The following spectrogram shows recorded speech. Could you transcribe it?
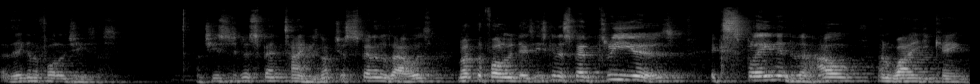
they're going to follow Jesus. And Jesus is going to spend time. He's not just spending those hours, not the following days. He's going to spend three years explaining to them how and why he came.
